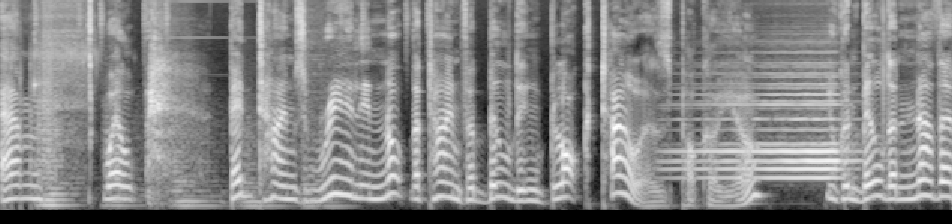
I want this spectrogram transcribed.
Um, well, bedtime's really not the time for building block towers, Pocoyo. You can build another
